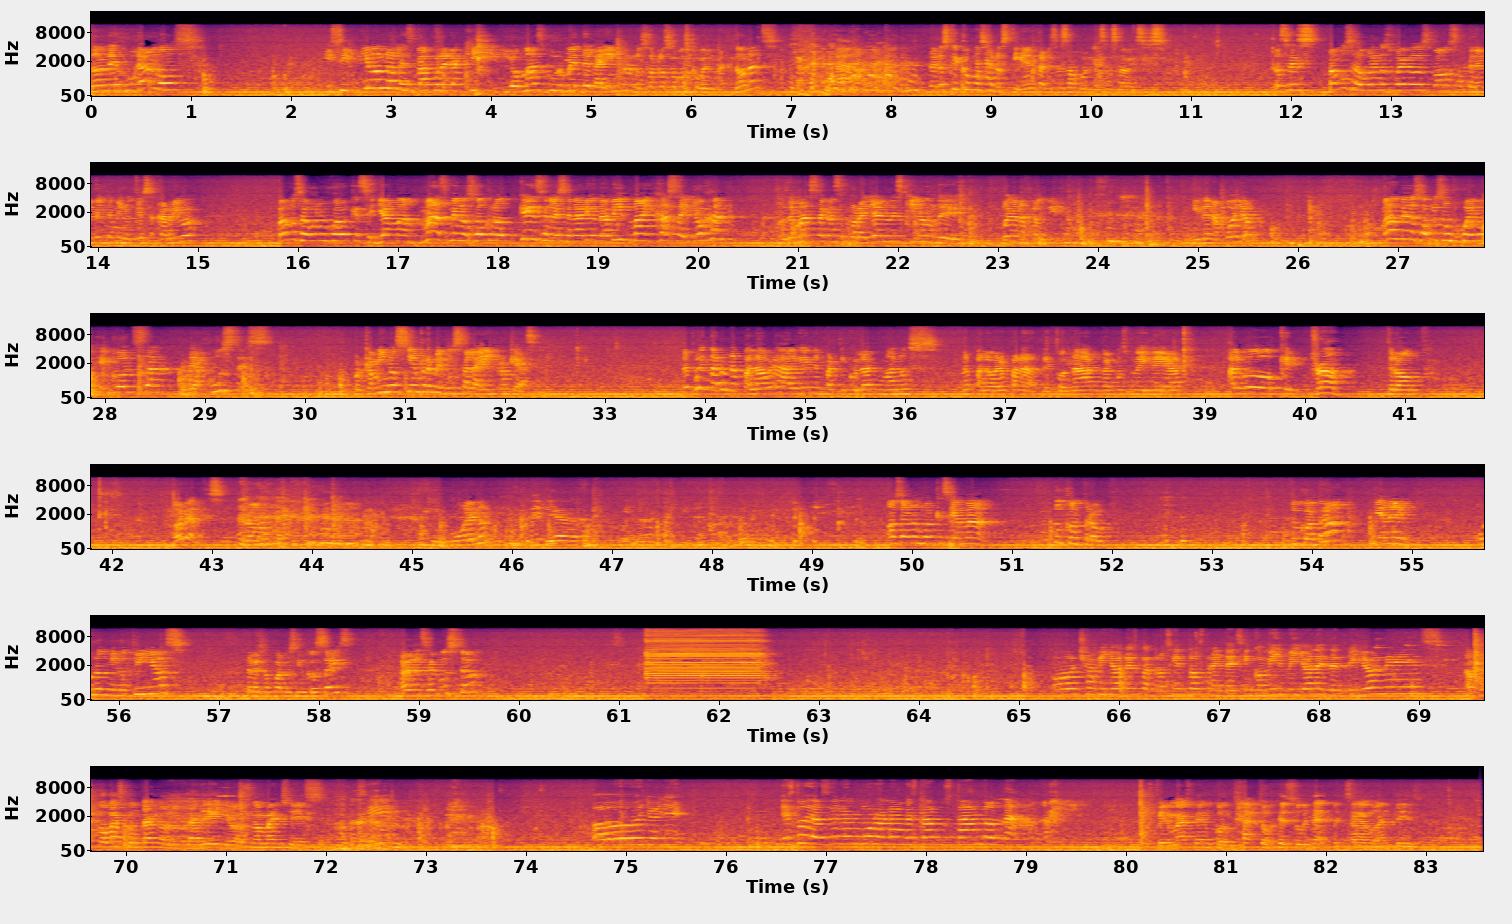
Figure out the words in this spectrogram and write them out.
Donde jugamos y si Piolo les va a poner aquí lo más gourmet de la intro, nosotros somos como el McDonald's. Pero es que cómo se nos tientan esas hamburguesas a veces. Entonces, vamos a jugar los juegos, vamos a tener 20 minutos acá arriba. Vamos a jugar un juego que se llama Más Menos Otro. Quédense en el escenario David, Mike, Hasa y Johan. Los demás háganse por allá en una esquina donde puedan aplaudir y den apoyo. Más o menos es un juego que consta de ajustes. Porque a mí no siempre me gusta la intro que hacen. ¿Me pueden dar una palabra a alguien en particular, humanos? Una palabra para detonar, darnos una idea. Algo que... Trump. Trump. Órale, Trump. bueno. Vamos a ver un juego que se llama Tu Control. Tu Control. Tienen unos minutillos. 3 o 4, 5, 6. Háganse gusto. Ocho millones cuatrocientos treinta y cinco mil millones de trillones. ¿A poco vas contando los ladrillos? No manches. Sí. Oye, oye. Esto de hacer el muro no me está gustando nada. Firmaste un contrato, eso hubieras pensado antes.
